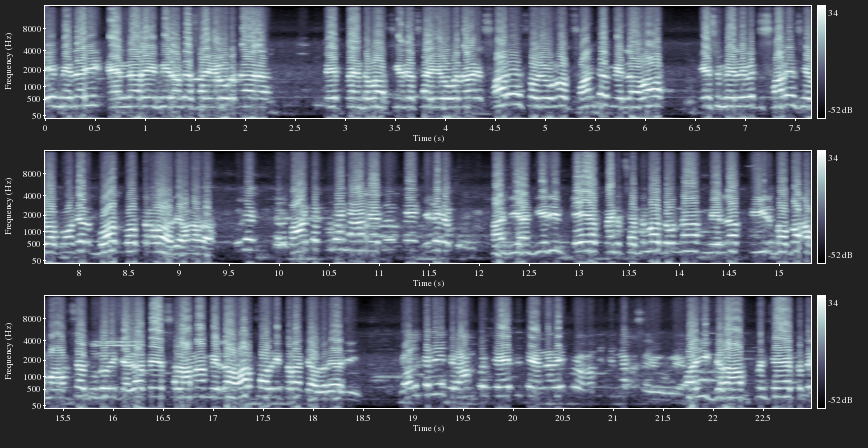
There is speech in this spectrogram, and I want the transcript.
ਇਹ ਮੇਲਾ ਜੀ ਐਨ ਆਰ ਆਈ ਵੀਰਾਂ ਦੇ ਸਹਿਯੋਗ ਨਾਲ ਤੇ ਪਿੰਡ ਵਾਸੀਆਂ ਦੇ ਸਹਿਯੋਗ ਨਾਲ ਸਾਰੇ ਸਹਿਯੋਗ ਨਾਲ ਸਾਂਝਾ ਮੇਲਾ ਵਾ। ਇਸ ਮੇਲੇ ਵਿੱਚ ਸਾਰੇ ਸੇਵਾ ਆ ਬਹੁਤ ਬਹੁਤ ਧੰਨਵਾਦ ਹੈ ਉਹਨਾਂ ਦਾ। ਦਰਬਾਰ ਦਾ ਪੂਰਾ ਨਾਮ ਲੈ ਦਿਓ ਤੇ ਜ਼ਿਲ੍ਹੇ ਦਾ ਪੂਰਾ। ਹਾਂਜੀ ਹਾਂਜੀ ਜੀ ਇਹ ਪਿੰਡ ਸਦਮਾ ਦੋਨਾ ਮੇਲਾ ਪੀਰ ਬਾਬਾ ਇਮਾਮ ਦੁੱਲੋ ਦੀ ਜਗ੍ਹਾ ਤੇ ਸਾਲਾਨਾ ਮੇਲਾ ਹਰ ਸਾਲ ਦੀ ਤਰ੍ਹਾਂ ਚੱਲ ਰਿਹਾ ਜੀ। ਗੱਲ ਕਰੀਏ ਗ੍ਰਾਮ ਪੰਚਾਇਤ ਤੇ ਐਨਆਰਆਈ ਭਰਾਵਾਂ ਦੀ ਕਿੰਨਾ ਕੁ ਸਹਿਯੋਗ ਰਿਹਾ? ਭਾਜੀ ਗ੍ਰਾਮ ਪੰਚਾਇਤ ਤੇ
